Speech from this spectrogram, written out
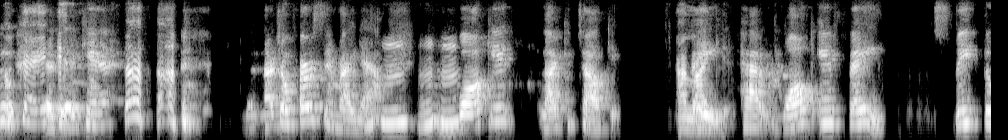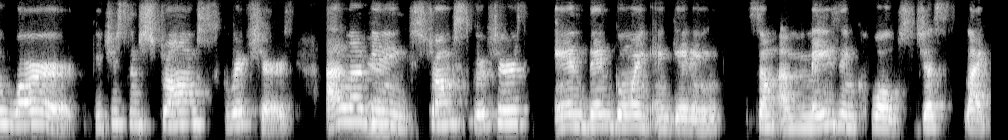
Okay. they can't. that's not your person right now. Mm-hmm, mm-hmm. Walk it like you talk it. I like faith. it. Have walk in faith. Speak the word. Get you some strong scriptures. I love yeah. getting strong scriptures and then going and getting some amazing quotes, just like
